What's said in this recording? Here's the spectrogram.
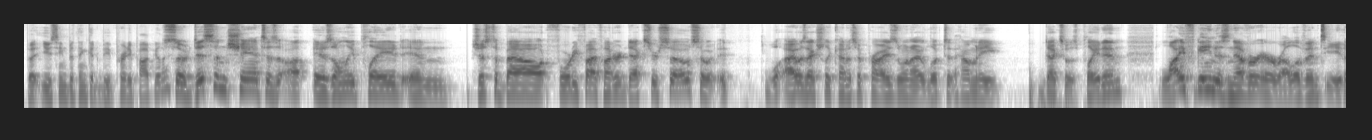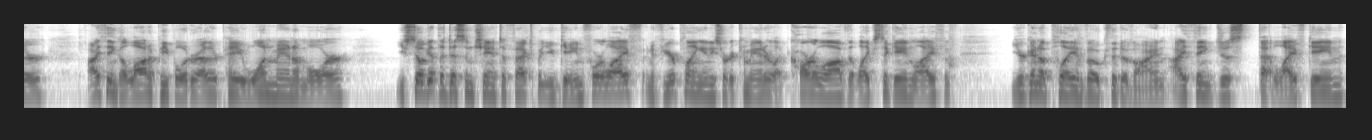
but you seem to think it'd be pretty popular? So disenchant is uh, is only played in just about 4,500 decks or so. So it, I was actually kind of surprised when I looked at how many decks it was played in. Life gain is never irrelevant either. I think a lot of people would rather pay one mana more. You still get the disenchant effect, but you gain four life. And if you're playing any sort of commander like Karlov that likes to gain life, you're gonna play Invoke the Divine. I think just that life gain,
